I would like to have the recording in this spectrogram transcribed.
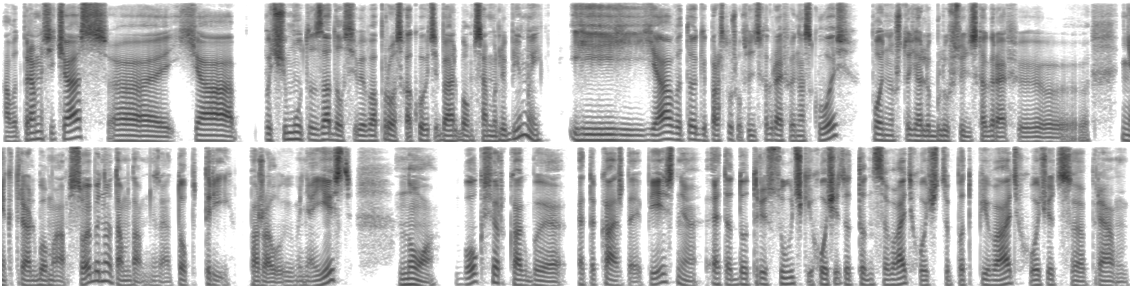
А вот прямо сейчас э, я почему-то задал себе вопрос, какой у тебя альбом самый любимый, и я в итоге прослушал всю дискографию насквозь, понял, что я люблю всю дискографию, э, некоторые альбомы особенно, там, там, не знаю, топ-3, пожалуй, у меня есть, но боксер, как бы, это каждая песня, это до трясучки, хочется танцевать, хочется подпевать, хочется прям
